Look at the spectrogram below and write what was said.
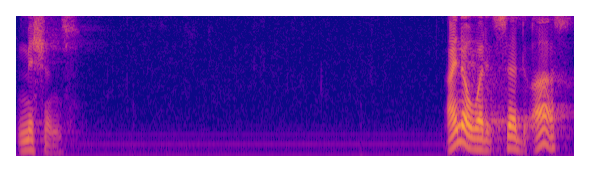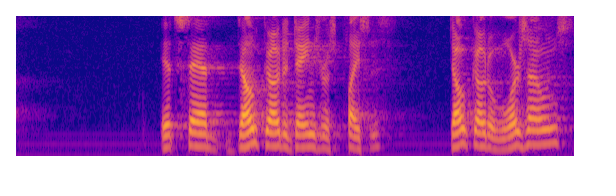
missions? I know what it said to us. It said, don't go to dangerous places, don't go to war zones,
